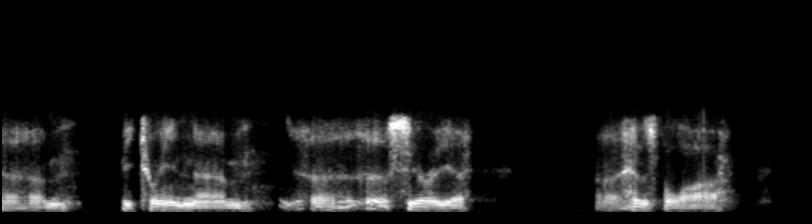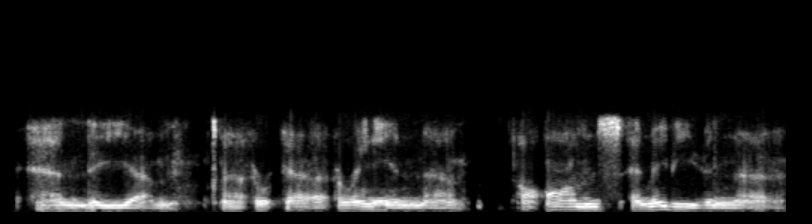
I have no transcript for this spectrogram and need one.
um, between um, uh, Syria, uh, Hezbollah, and the um, uh, uh, Iranian uh, arms and maybe even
